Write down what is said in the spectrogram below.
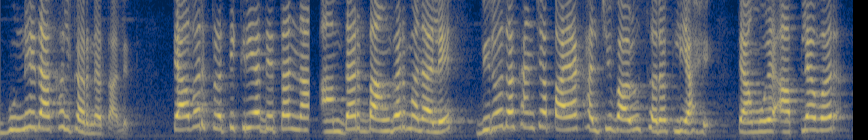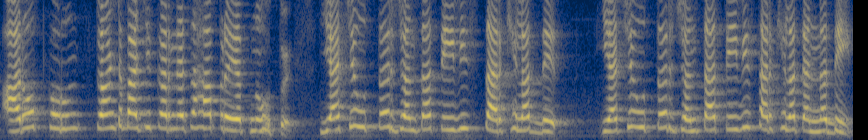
गुन्हे दाखल करण्यात आले त्यावर प्रतिक्रिया देताना आमदार बांगर म्हणाले विरोधकांच्या पायाखालची वाळू सरकली आहे. त्यामुळे आपल्यावर आरोप करून स्टंटबाजी करण्याचा हा प्रयत्न होतोय. याचे उत्तर जनता तेवीस तारखेला दे याचे उत्तर जनता तेवीस तारखेला त्यांना देईल.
